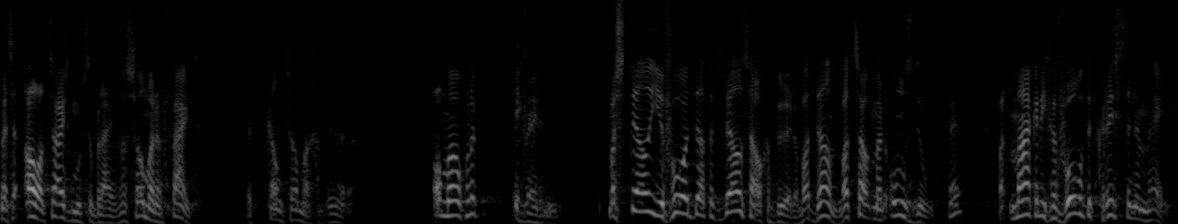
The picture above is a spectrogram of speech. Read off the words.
mensen alle thuis moesten blijven. Dat was zomaar een feit. Het kan zomaar gebeuren. Onmogelijk? Ik weet het niet. Maar stel je voor dat het wel zou gebeuren. Wat dan? Wat zou het met ons doen? Wat maken die vervolgde christenen mee?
